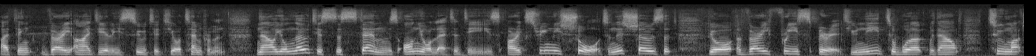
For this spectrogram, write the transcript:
I think, very ideally suited to your temperament. Now, you'll notice the stems on your letter Ds are extremely short, and this shows that you're a very free spirit. You need to work without too much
